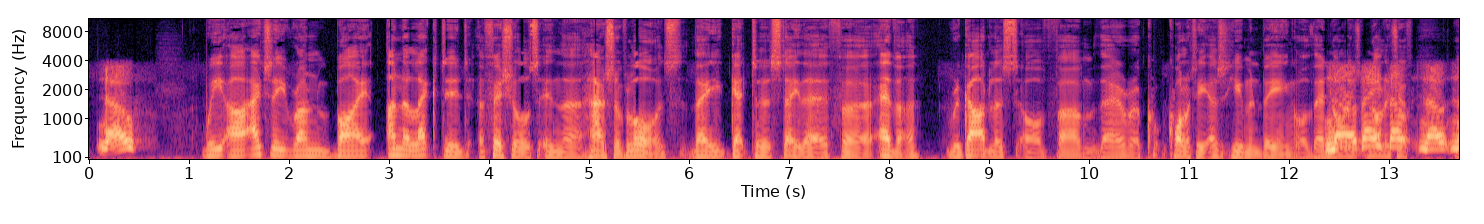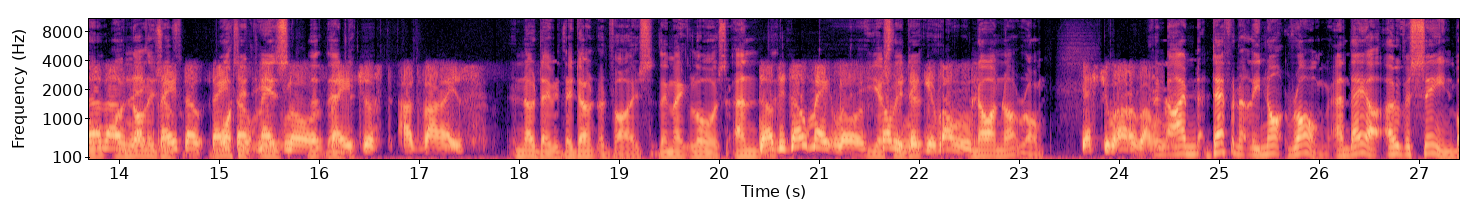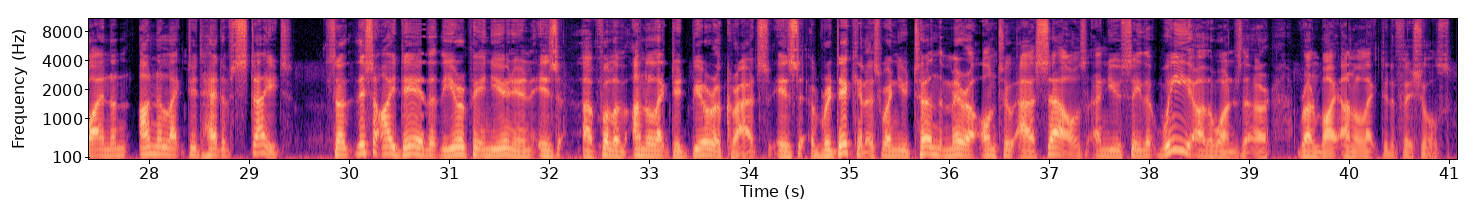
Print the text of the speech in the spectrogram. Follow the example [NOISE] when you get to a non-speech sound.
No? We are actually run by unelected officials in the House of Lords. They get to stay there forever, regardless of um, their uh, quality as a human being or their No, knowledge, they knowledge don't. of no, no, or, no, or knowledge They of don't. They what don't it make is laws. They just advise. No, David, they don't advise. They make laws. And No, they don't make laws. yes, Sorry, they do. you're wrong. No, I'm not wrong. Yes, you are wrong. I'm definitely not wrong, and they are overseen by an unelected head of state. So this idea that the European Union is uh, full of unelected bureaucrats is ridiculous when you turn the mirror onto ourselves and you see that we are the ones that are run by unelected officials.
